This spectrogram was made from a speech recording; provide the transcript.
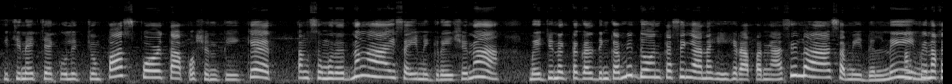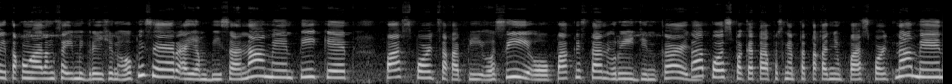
Ichinecheck ulit yung passport tapos yung ticket. Ang sumunod na nga ay sa immigration na. Medyo nagtagal din kami doon kasi nga nahihirapan nga sila sa middle name. Ang pinakita ko nga lang sa immigration officer ay ang visa namin, ticket, passport, saka POC o Pakistan Origin Card. Tapos, pagkatapos nga tatakan yung passport namin,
